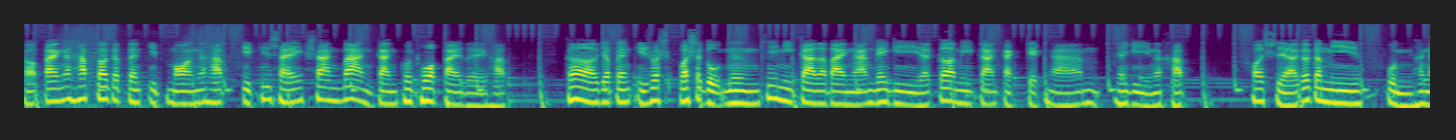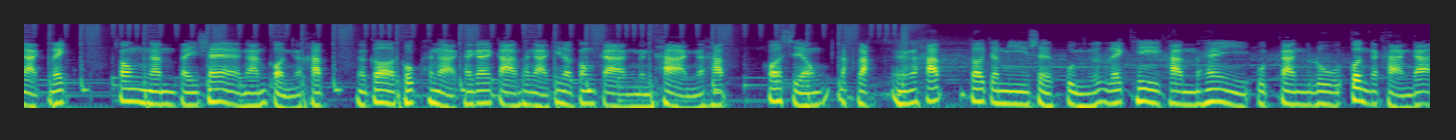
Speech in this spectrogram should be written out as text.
ต่อไปนะครับก็จะเป็นอิฐมอนนะครับ อิฐที่ใช้สร้างบ้านกันทั่วๆไปเลยครับ ก็จะเป็นอิฐวัสดุหนึ่งที่มีการระบายน้ำได้ดี แล้วก็มีการกักเก็บน้ำได้ดีนะครับ ข้อเสียก็จะมีฝุ่นขนาดเล็ก ต้องนำไปแช่น้ำก่อนนะครับ แล้วก็ทุกขนาดใกล้ๆกลางขนาดที่เราต้องการเหมือนถ่านนะครับ ข้อเสียหลักๆเลยนะครับ ก็จะมีเศษฝุ่นเล็กที่ทำให้อุดการรูก้นกระถางได้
